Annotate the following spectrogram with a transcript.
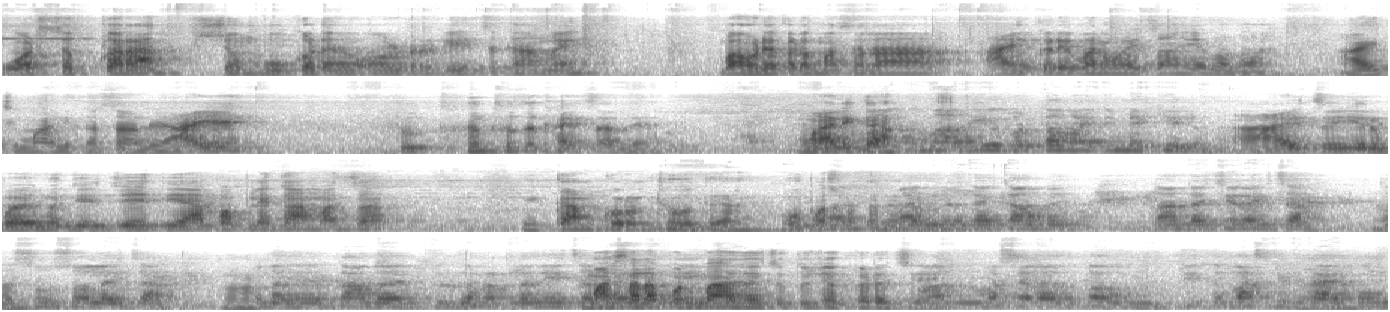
व्हॉट्सअप करा शंभूकडं ऑर्डर घ्यायचं काम आहे. बावड्याकडं मसाला आईकडे बनवायचा आहे बघा. आईची मालिका चालू आहे. आई तू तुझं काय चाललंय? मालिका. माझं एवढं काम आहे ते मी केलं. आईचं इरबळ म्हणजे जे ते आपापल्या कामाचं हे काम करून ठेवत्या. उपास माझ्याकडे काय काम आहे? कांदा चिरायचा लसूण सोलायचा हा. पुन्हा कांदा घरातला न्यायचा मसाला बाहेरचा पण न्यायचा. भाजायचं तुझ्याकडच आहे. आणि मसाला काढून तिथं बास्केट काय पाहून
